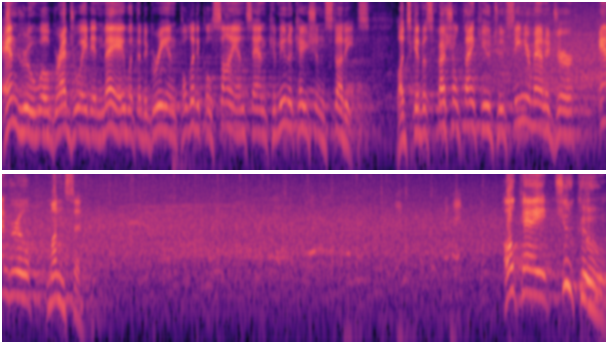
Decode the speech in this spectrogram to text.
Andrew will graduate in May with a degree in political science and communication studies. Let's give a special thank you to Senior Manager Andrew Munson. Okay, Chuku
